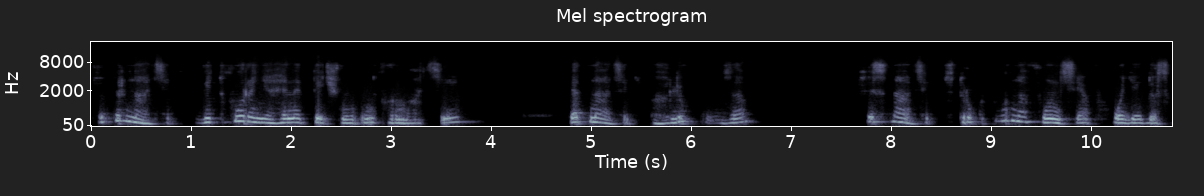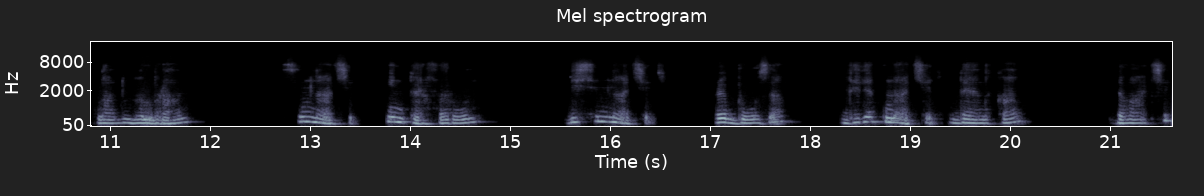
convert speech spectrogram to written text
14 відтворення генетичної інформації. 15 глюкоза, 16 структурна функція входять до складу мембран, 17 інтерферон, 18 рибоза, 19 ДНК, 20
